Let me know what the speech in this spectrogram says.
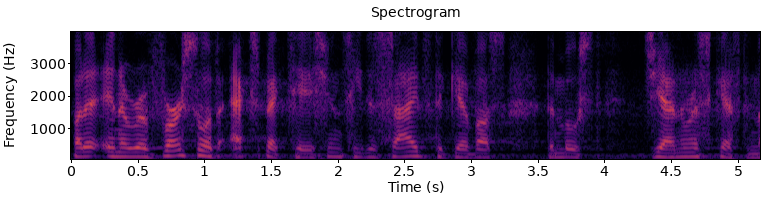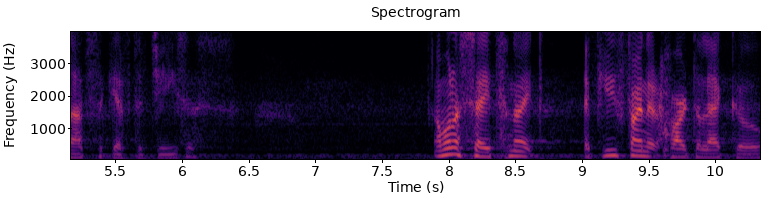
but in a reversal of expectations, he decides to give us the most generous gift, and that's the gift of Jesus. I want to say tonight if you find it hard to let go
